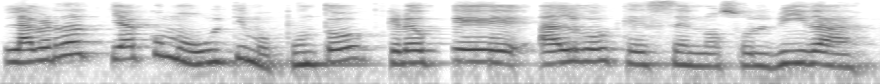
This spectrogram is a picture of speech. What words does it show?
La verdad, ya como último punto, creo que algo que se nos olvida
